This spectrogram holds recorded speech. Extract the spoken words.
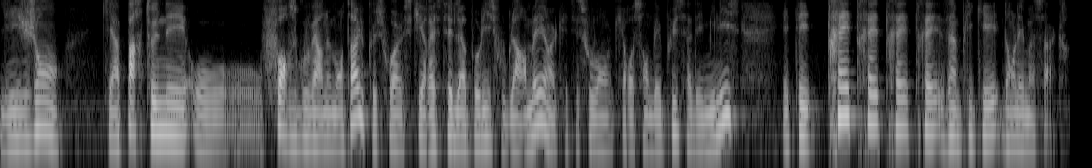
les gens qui appartenaient aux forces gouvernementales, que ce soit ce qui restait de la police ou de l'armée, hein, qui était souvent, qui ressemblait plus à des milices, étaient très très très très impliqués dans les massacres.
